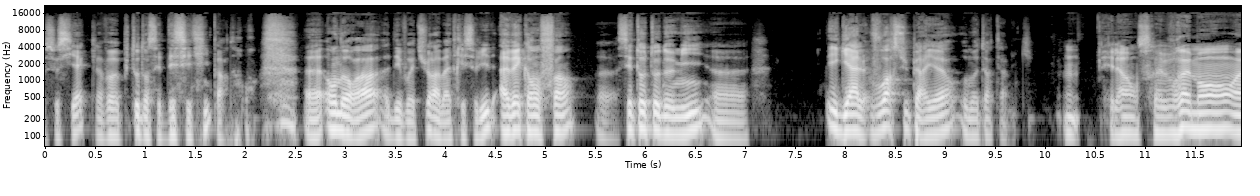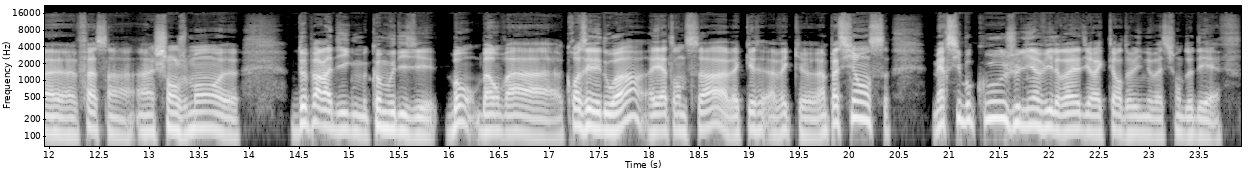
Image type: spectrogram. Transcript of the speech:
ce siècle, plutôt dans cette décennie, pardon, on aura des voitures à batterie solide avec enfin cette autonomie égale, voire supérieure au moteur thermique. Et là, on serait vraiment face à un, changement de paradigme, comme vous disiez. Bon, bah on va croiser les doigts et attendre ça avec, avec euh, impatience. Merci beaucoup, Julien Villeray, directeur de l'innovation d'EDF.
